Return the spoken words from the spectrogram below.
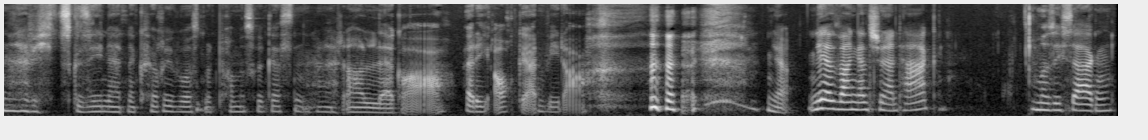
dann habe ich jetzt gesehen, er hat eine Currywurst mit Pommes gegessen. Und dann dachte ich, oh, lecker. Hätte ich auch gern wieder. ja. ja, es war ein ganz schöner Tag, muss ich sagen.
